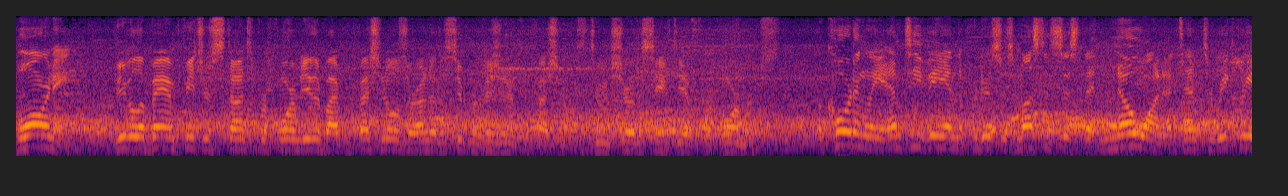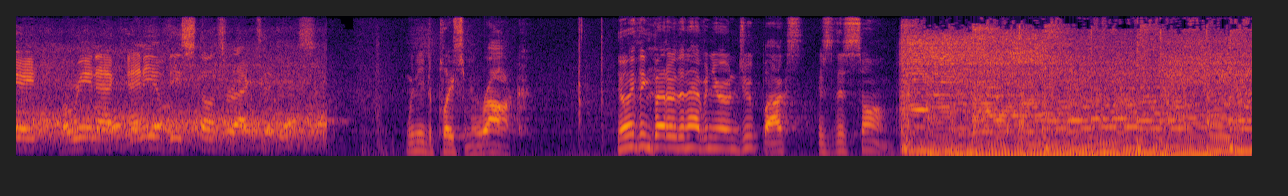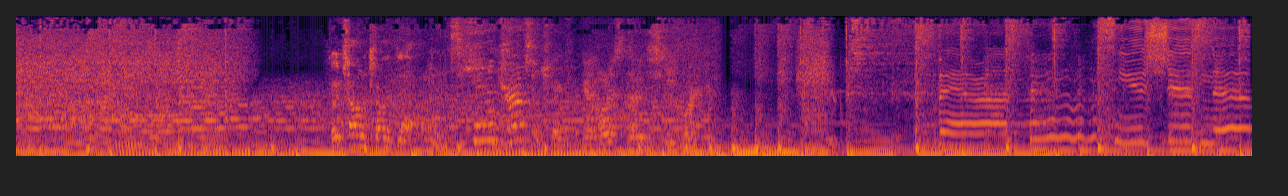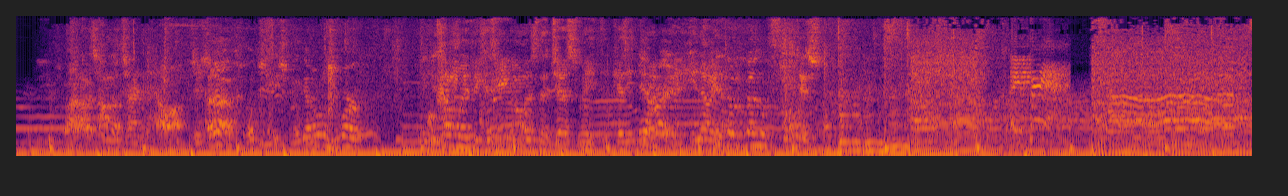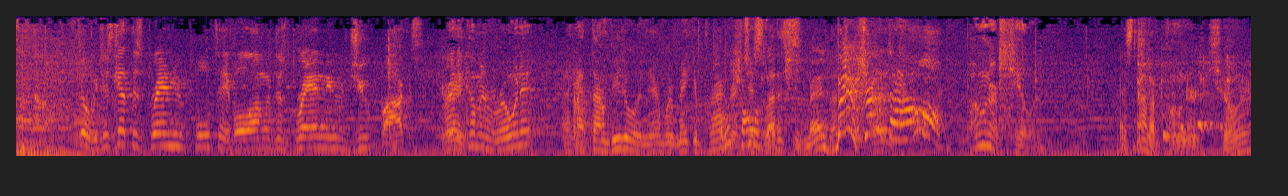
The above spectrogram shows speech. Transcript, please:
Warning. Viva La Bam features stunts performed either by professionals or under the supervision of professionals to ensure the safety of performers. Accordingly, MTV and the producers must insist that no one attempt to recreate or reenact any of these stunts or activities. We need to play some rock. The only thing better than having your own jukebox is this song. Go tell him to turn it down. You can't even concentrate. Forget what it's done. Just keep working. There are things you should know. Wow, tell him to turn the hell off. Just, I. Oh, jeez, we got all this work. well, come with me because he ain't gonna listen to just me. Because he, Yeah, right. You know he He doesn't know the Just- Hey, Phil, we just got this brand new pool table along with this brand new jukebox. You ready to come and ruin it? I got Don Vito in there. We're making progress. What's wrong Just let us, shit, man? let- Bam, shut it the hell up! Boner killer. That's not a boner killer.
